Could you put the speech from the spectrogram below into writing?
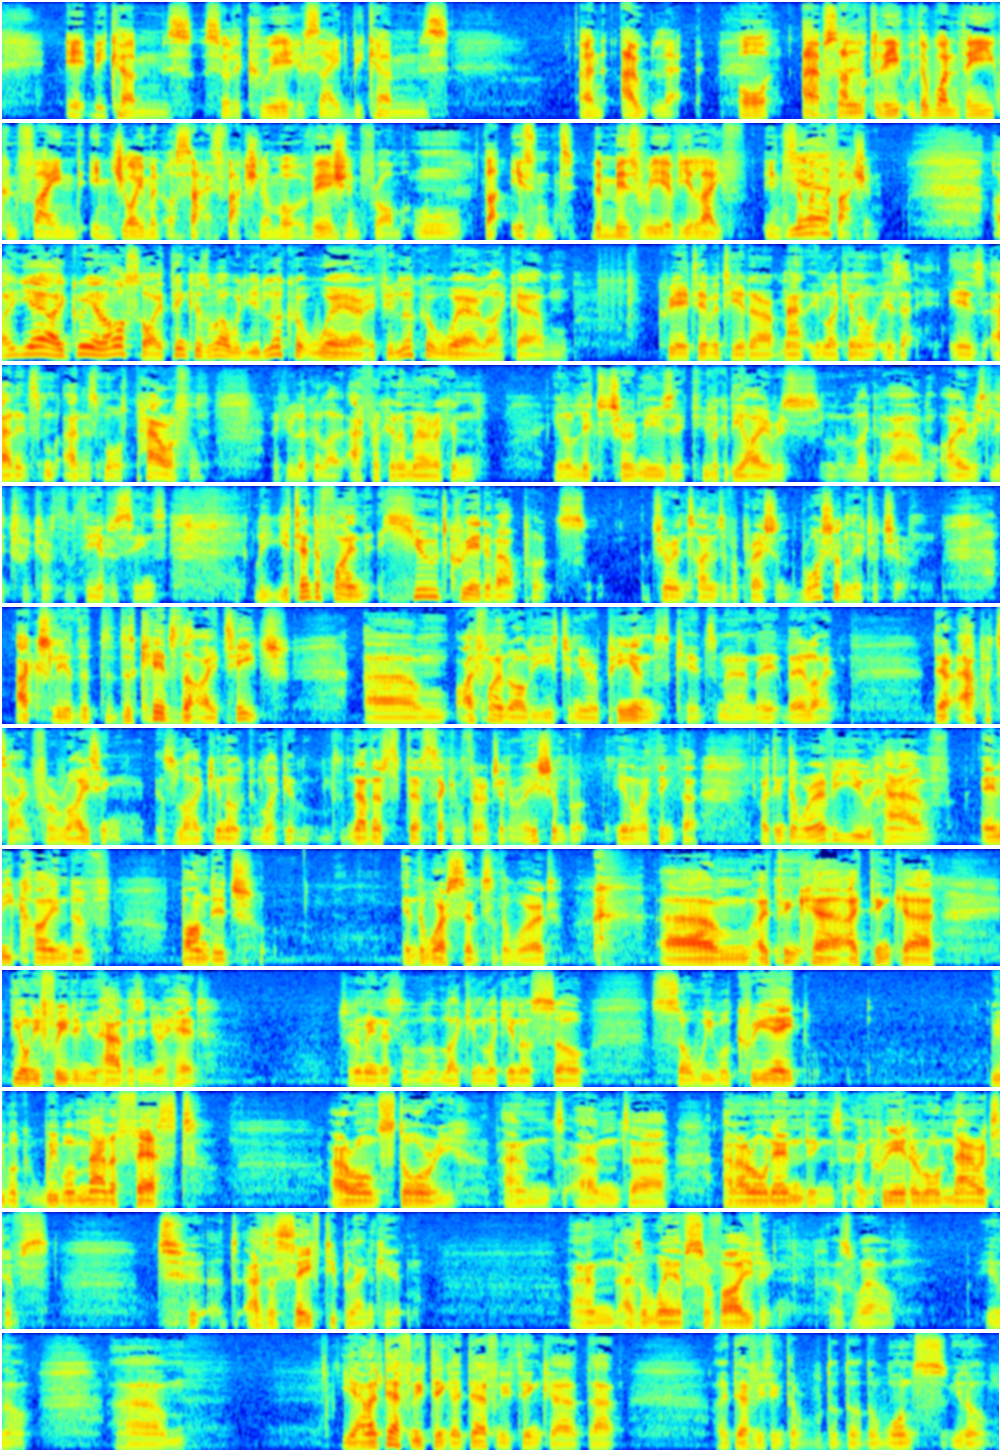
it becomes sort of creative side becomes an outlet or absolutely a, a, the, the one thing you can find enjoyment or satisfaction or motivation from mm. that isn't the misery of your life in some yeah. other fashion. Uh, yeah, I agree, and also I think as well when you look at where, if you look at where like um, creativity and art, like you know, is is at its at its most powerful. If you look at like African American you know, literature and music. You look at the Irish, like um, Irish literature theatre scenes. You tend to find huge creative outputs during times of oppression. Russian literature, actually, the the, the kids that I teach, um, I find all the Eastern European kids, man, they they like their appetite for writing is like you know like it, now they're, they're second third generation, but you know I think that I think that wherever you have any kind of bondage in the worst sense of the word. Um, I think uh, I think uh, the only freedom you have is in your head. Do you know what I mean? That's like in like you know. So so we will create. We will we will manifest our own story and and uh, and our own endings and create our own narratives to, to, as a safety blanket and as a way of surviving as well. You know. Um, yeah, and I definitely think I definitely think uh, that I definitely think that the, the, the once you know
